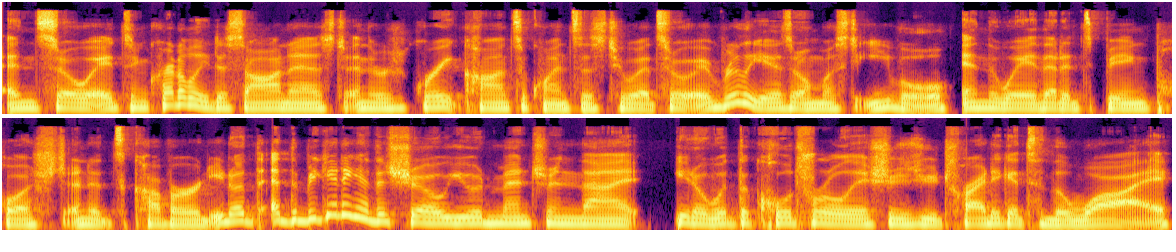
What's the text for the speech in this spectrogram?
And so it's incredibly dishonest and there's great consequences to it. So it really is almost evil in the way that it's being pushed and it's covered. You know, at the beginning of the show, you had mentioned that, you know, with the cultural issues, you try to get to the why.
